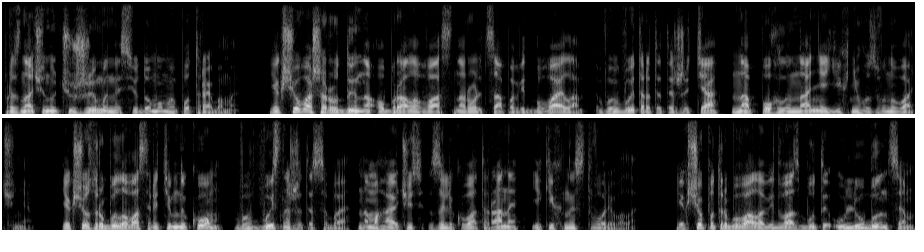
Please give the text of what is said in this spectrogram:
призначену чужими несвідомими потребами. Якщо ваша родина обрала вас на роль цапа відбувайла, ви витратите життя на поглинання їхнього звинувачення. Якщо зробила вас рятівником, ви виснажите себе, намагаючись залікувати рани, яких не створювали. Якщо потребувала від вас бути улюбленцем,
